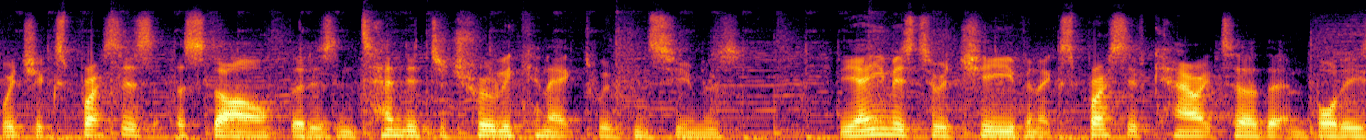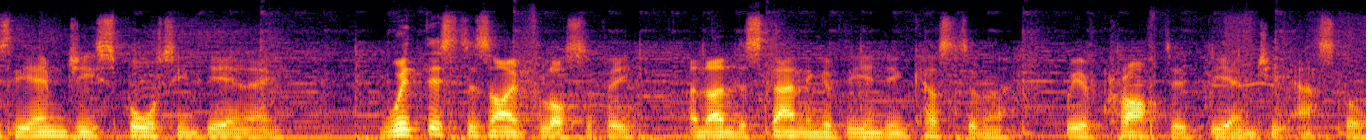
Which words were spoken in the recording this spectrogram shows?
which expresses a style that is intended to truly connect with consumers. The aim is to achieve an expressive character that embodies the MG sporting DNA. With this design philosophy and understanding of the Indian customer, we have crafted the MG Astor,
